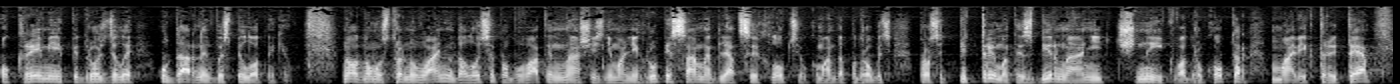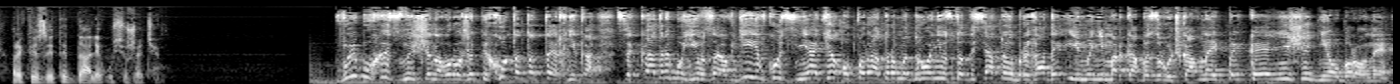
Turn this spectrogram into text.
окремі підрозділи ударних безпілотників. На одному з тренувань вдалося побувати нашій знімальній групі саме для цих хлопців. Команда подробиць просить підтримати збір на нічний квадрокоптер Mavic 3T. Реквізити далі у сюжеті. Вибухи, знищена ворожа піхота та техніка. Це кадри боїв за Авдіївку, зняті операторами дронів 110-ї бригади імені Марка Безручка в найпекельніші дні оборони.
